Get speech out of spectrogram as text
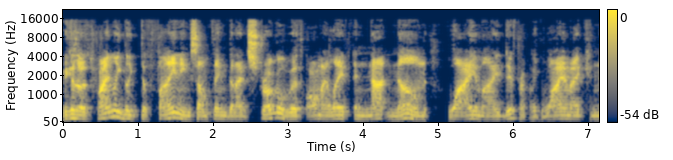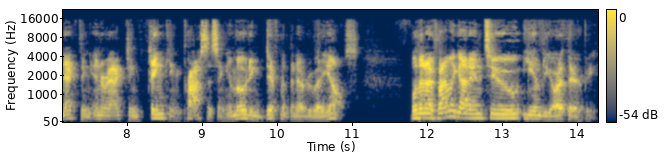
because I was finally like defining something that I'd struggled with all my life and not known why am I different? Like, why am I connecting, interacting, thinking, processing, emoting different than everybody else? Well, then I finally got into EMDR therapy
